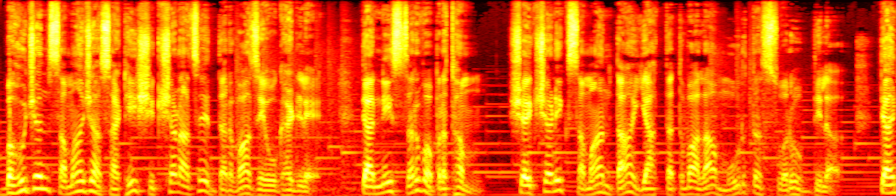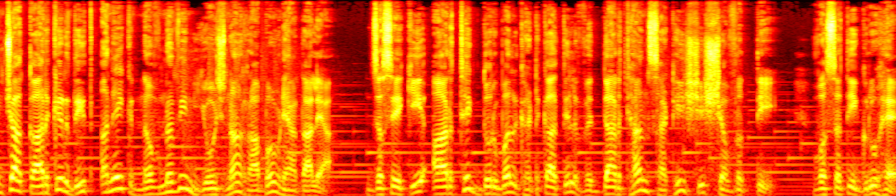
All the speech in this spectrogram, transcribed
बहुजन समाजासाठी शिक्षणाचे दरवाजे उघडले. त्यांनी सर्वप्रथम शैक्षणिक समानता या तत्वाला मूर्त स्वरूप दिलं. त्यांच्या कारकिर्दीत अनेक नवनवीन योजना राबवण्यात आल्या जसे की आर्थिक दुर्बल घटकातील विद्यार्थ्यांसाठी शिष्यवृत्ती. वसतिगृहे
